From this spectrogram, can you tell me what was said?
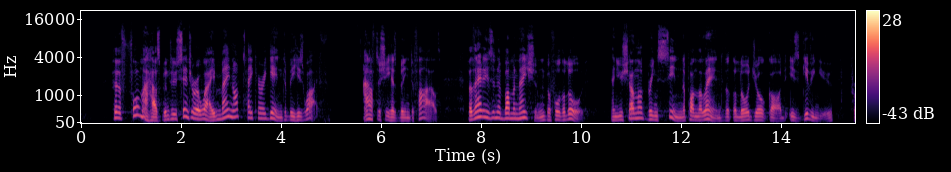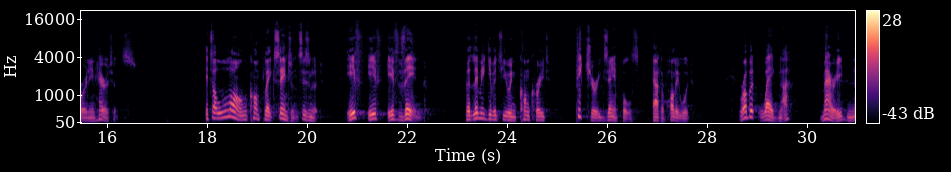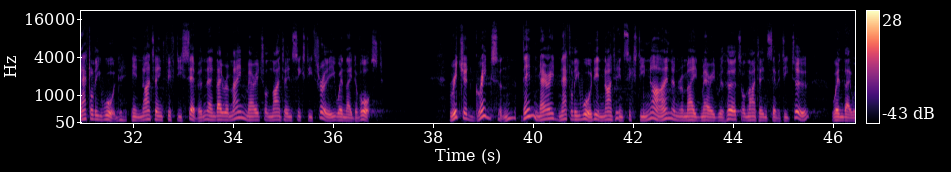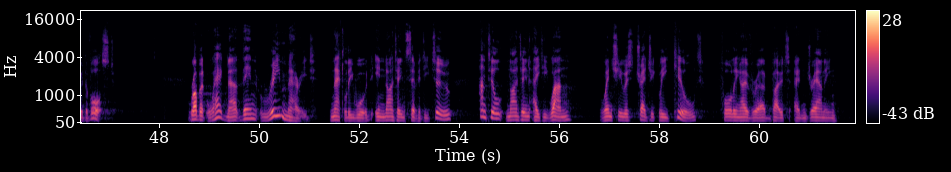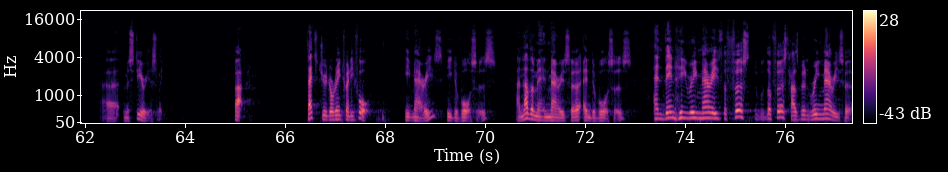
her former husband who sent her away may not take her again to be his wife after she has been defiled. For that is an abomination before the Lord. And you shall not bring sin upon the land that the Lord your God is giving you for an inheritance. It's a long, complex sentence, isn't it? If, if, if, then. But let me give it to you in concrete picture examples out of Hollywood. Robert Wagner married Natalie Wood in 1957 and they remained married till 1963 when they divorced. Richard Gregson then married Natalie Wood in 1969 and remained married with her till 1972 when they were divorced. Robert Wagner then remarried Natalie Wood in 1972 until 1981 when she was tragically killed falling over a boat and drowning uh, mysteriously. But that's Deuteronomy 24. He marries, he divorces, another man marries her and divorces, and then he remarries the first, the first husband remarries her.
